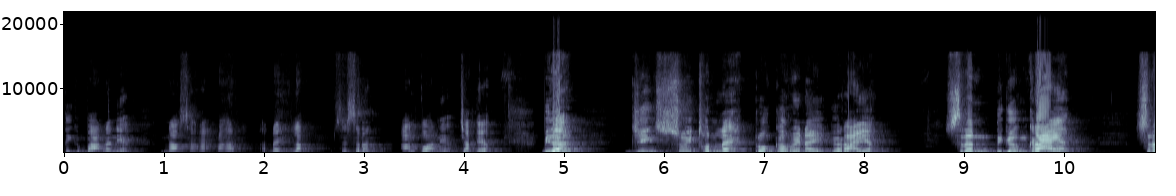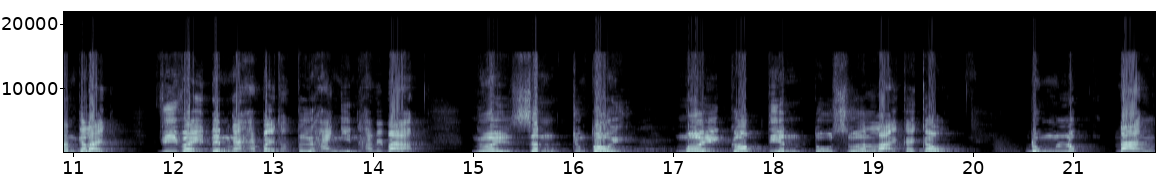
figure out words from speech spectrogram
thì cái bàn này nào sang rạp mà để lập sẽ an toàn nhé chắc nhé bây giờ jing suy thôn lẽ trô cơ này gỡ rai á. Thì gợm cái á. Cái này vì vậy đến ngày 27 tháng 4 2023, người dân chúng tôi mới góp tiền tù sửa lại cây cầu. Đúng lúc đang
